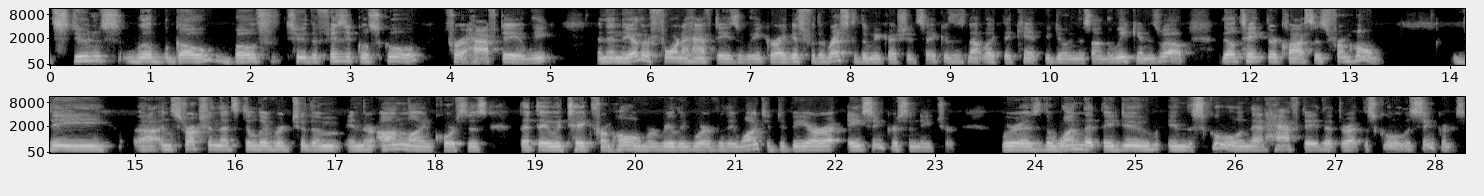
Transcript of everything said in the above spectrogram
students will go both to the physical school for a half day a week and then the other four and a half days a week, or I guess for the rest of the week, I should say, because it's not like they can't be doing this on the weekend as well, they'll take their classes from home. The uh, instruction that's delivered to them in their online courses that they would take from home or really wherever they wanted to be are asynchronous in nature. Whereas the one that they do in the school in that half day that they're at the school is synchronous.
